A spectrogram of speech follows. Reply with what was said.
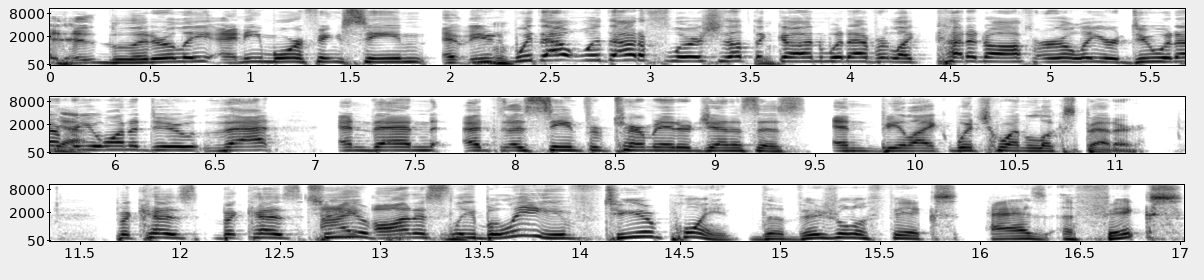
uh, literally any morphing scene without without a flourish, without the gun, whatever. Like cut it off early or do whatever Yeah. you want to do. That and then a, a scene from Terminator Genisys and be like, which one looks better? Because because I your- honestly believe to your point, the visual effects as effects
